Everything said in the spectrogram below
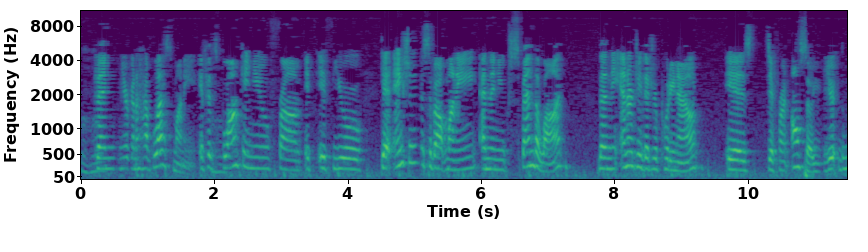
mm-hmm. then you're going to have less money. If it's mm-hmm. blocking you from if if you get anxious about money and then you spend a lot, then the energy that you're putting out is different also. You're, the,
